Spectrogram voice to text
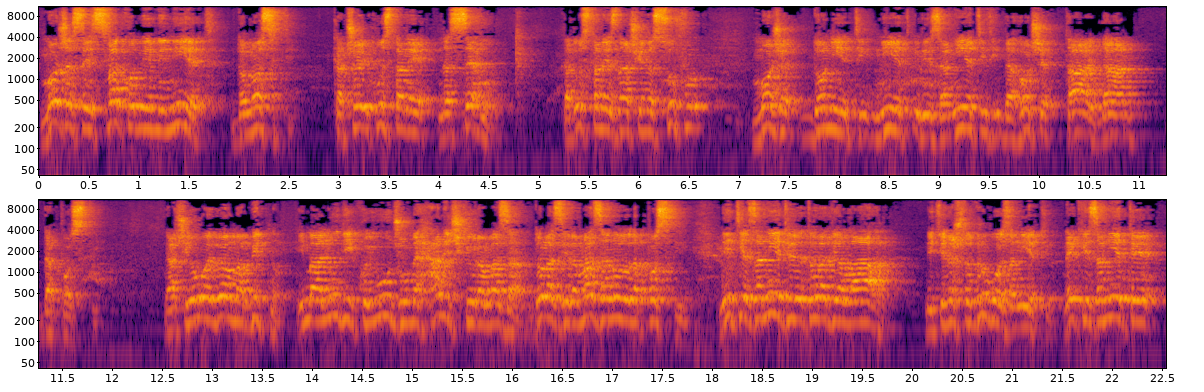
Može se i svakodnevni nijet donositi. Kad čovjek ustane na sehu, kad ustane znači na sufur, može donijeti nijet ili zanijetiti da hoće taj dan da posti. Znači ovo je veoma bitno. Ima ljudi koji uđu mehanički u Ramazan. Dolazi Ramazan ono da posti. Niti je zanijetio da to radi Allaha, niti je nešto drugo zanijetio. Neki zanijete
